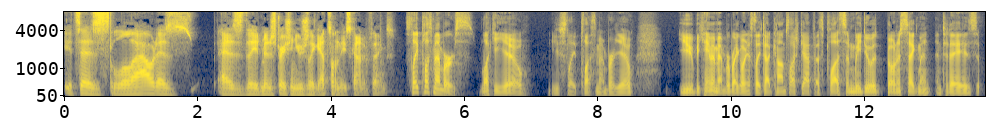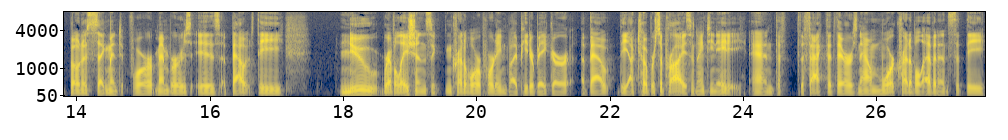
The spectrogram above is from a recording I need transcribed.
It's as loud as as the administration usually gets on these kind of things. Slate Plus members, lucky you you Slate Plus member, you. You became a member by going to slate.com slash gabfest plus, and we do a bonus segment. And today's bonus segment for members is about the new revelations, incredible reporting by Peter Baker about the October surprise in 1980, and the, the fact that there is now more credible evidence that the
